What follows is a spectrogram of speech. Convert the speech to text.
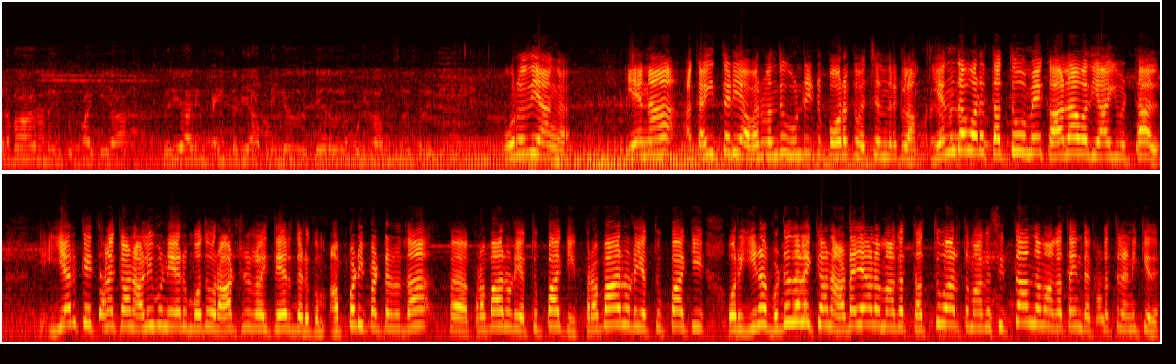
பிரபாகரனுடைய துப்பாக்கியா? பெரியாரின் கைத்தடியா அப்படிங்கிறது தேர்தலில் சொல்லி சொல்லியிருக்கீங்க. உறுதியாங்க. ஏன்னா கைத்தடி அவர் வந்து ஊன்றிட்டு போறக்கு வச்சிருந்திருக்கலாம். எந்த ஒரு தத்துவமே காலாவதி ஆகிவிட்டால் இயற்கை தனக்கான அழிவு நேரும் போது ஒரு ஆற்றல்களை தேர்ந்தெடுக்கும். அப்படிப்பட்டது தான் பிரபானுடைய துப்பாக்கி. பிரபானுடைய துப்பாக்கி ஒரு இன விடுதலைக்கான அடையாளமாக தத்துவார்த்தமாக சித்தாந்தமாகத்தான் இந்த களத்தில் நிற்கிது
